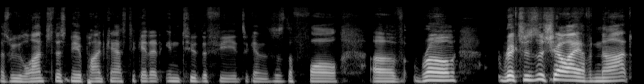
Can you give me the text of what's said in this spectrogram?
as we launch this new podcast to get it into the feeds. Again, this is the fall of Rome. Rich this is a show I have not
